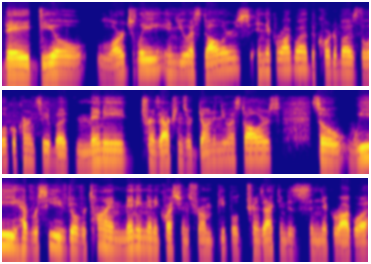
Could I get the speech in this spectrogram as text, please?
They deal largely in U.S. dollars in Nicaragua. The Cordoba is the local currency, but many transactions are done in U.S. dollars. So we have received over time many, many questions from people transacting business in Nicaragua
